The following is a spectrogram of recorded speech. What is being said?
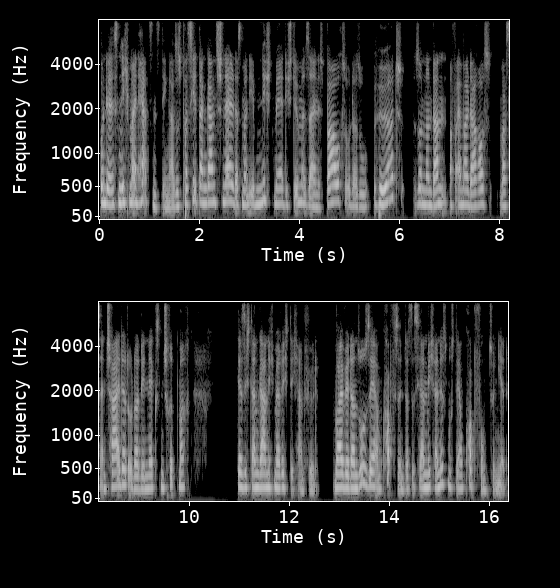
Und er ist nicht mein Herzensding. Also es passiert dann ganz schnell, dass man eben nicht mehr die Stimme seines Bauchs oder so hört, sondern dann auf einmal daraus was entscheidet oder den nächsten Schritt macht, der sich dann gar nicht mehr richtig anfühlt. Weil wir dann so sehr im Kopf sind. Das ist ja ein Mechanismus, der im Kopf funktioniert.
